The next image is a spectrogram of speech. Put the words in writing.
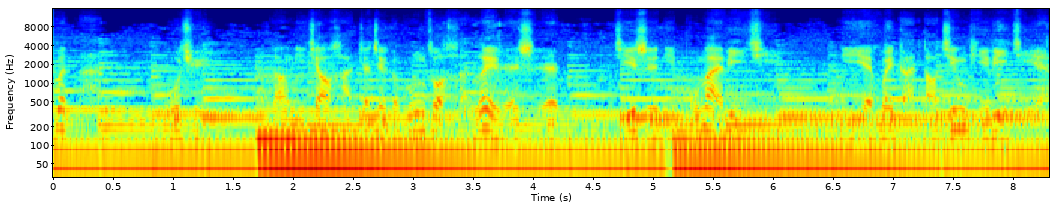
困难、无趣。当你叫喊着这个工作很累人时，即使你不卖力气，你也会感到精疲力竭。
